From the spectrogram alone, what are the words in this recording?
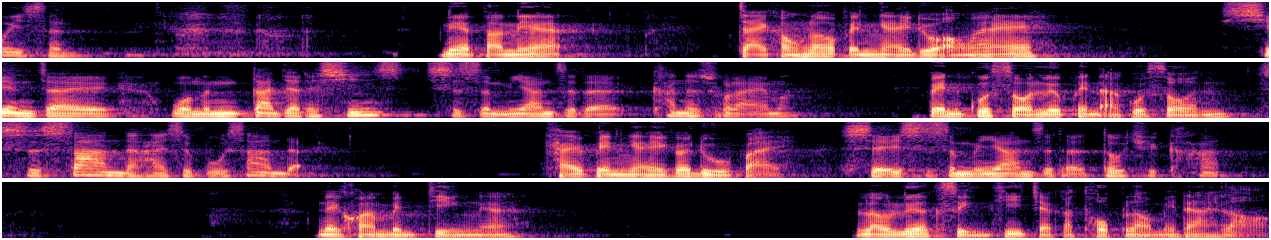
卫生。เนี่ยตอนเนี้ยใจของเราเป็นไงดูออกไหม 现在我们大家的心是什么样子的？看得出来吗？เป็นกุศลหรือเป็นอกุศล是善的还是不善的？แ ใครเป็นไงก็ดูไป 谁是什么样子的都去看。ในความเป็นจริงนะ เราเลือกสิ่งที่จะกระทบเราไม่ได้หรอก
